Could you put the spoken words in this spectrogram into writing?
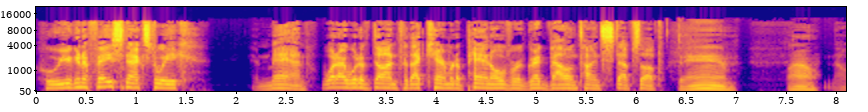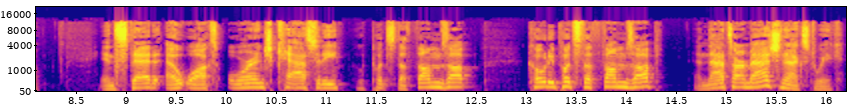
"Who are you going to face next week?" And man, what I would have done for that camera to pan over, and Greg Valentine steps up. Damn. Wow. No. Instead, out walks Orange Cassidy, who puts the thumbs up. Cody puts the thumbs up, and that's our match next week.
